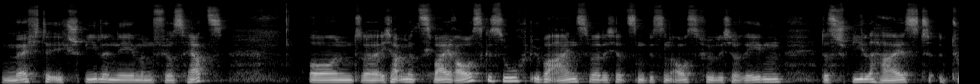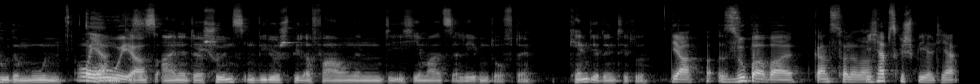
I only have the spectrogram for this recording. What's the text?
möchte ich Spiele nehmen fürs Herz. Und äh, ich habe mir zwei rausgesucht. Über eins werde ich jetzt ein bisschen ausführlicher reden. Das Spiel heißt To the Moon. Oh ja. Und das ist eine der schönsten Videospielerfahrungen, die ich jemals erleben durfte. Kennt ihr den Titel? Ja, super Wahl. Ganz tolle Wahl. Ich habe es gespielt, ja.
